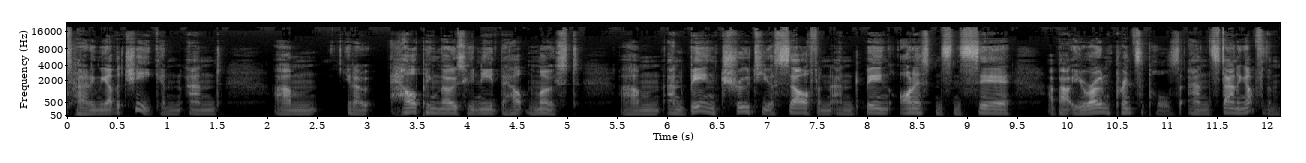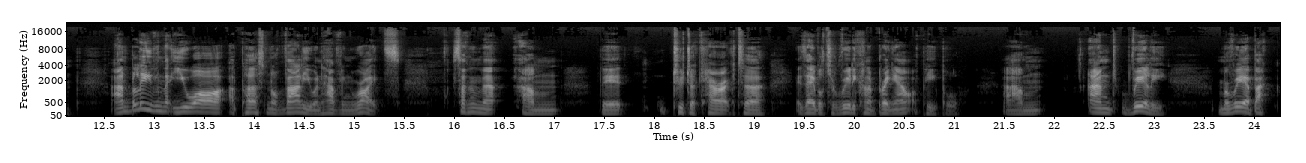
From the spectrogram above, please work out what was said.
turning the other cheek and and um, you know helping those who need the help most, um, and being true to yourself and and being honest and sincere about your own principles and standing up for them and believing that you are a person of value and having rights. Something that um, the Tutar character is able to really kind of bring out of people. Um, and really, Maria Bak-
